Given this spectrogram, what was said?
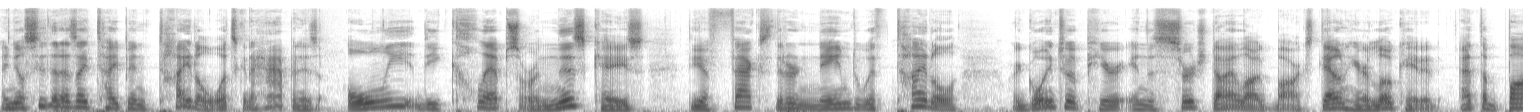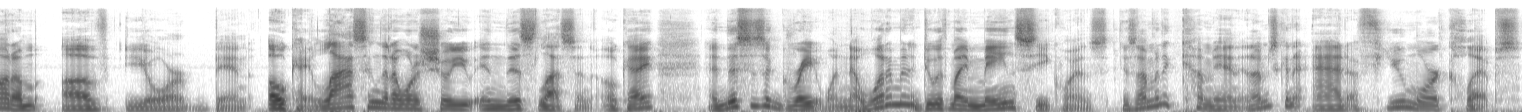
And you'll see that as I type in title, what's going to happen is only the clips, or in this case, the effects that are named with title are going to appear in the search dialog box down here located at the bottom of your bin. Okay, last thing that I want to show you in this lesson, okay? And this is a great one. Now what I'm going to do with my main sequence is I'm going to come in and I'm just going to add a few more clips.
